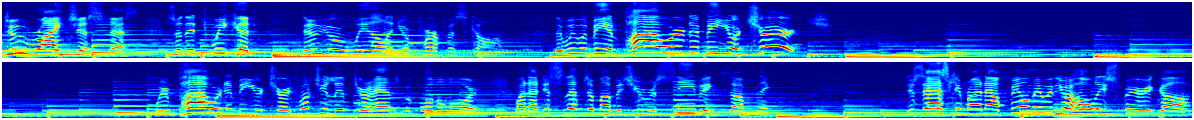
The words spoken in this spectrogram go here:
do righteousness, so that we can do your will and your purpose, God. That we would be empowered to be your church. We're empowered to be your church. Why don't you lift your hands before the Lord right now? Just lift them up as you're receiving something. Just ask Him right now, fill me with your Holy Spirit, God.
